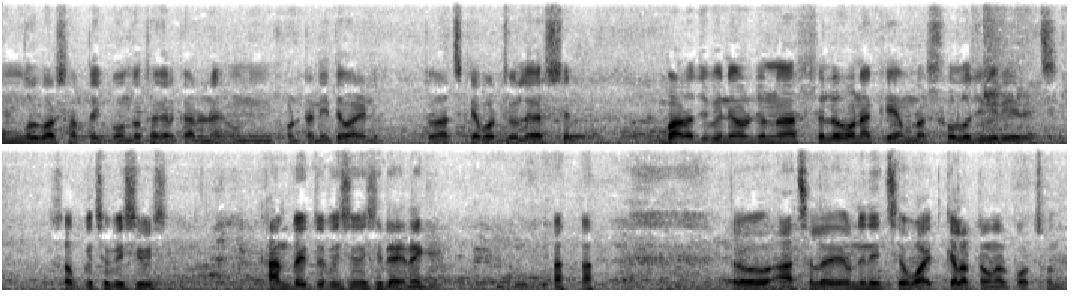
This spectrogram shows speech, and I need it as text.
মঙ্গলবার সাপ্তাহিক বন্ধ থাকার কারণে উনি ফোনটা নিতে পারেনি। তো আজকে আবার চলে আসছেন। বারো জিবি নেওয়ার জন্য আসছিল ওনাকে আমরা ষোলো জিবি দিয়ে দিচ্ছি। সব কিছু বেশি বেশি। খান একটু বেশি বেশি দেয় নাকি? তো আসলে উনি নিচ্ছে হোয়াইট কালারটা ওনার পছন্দ।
